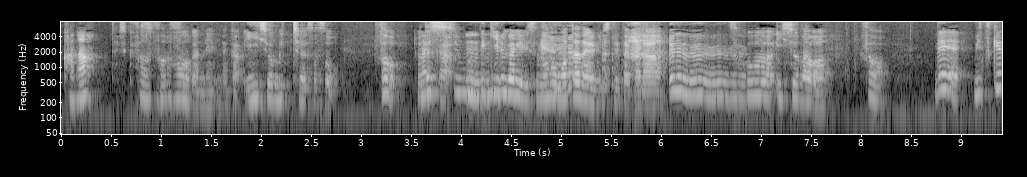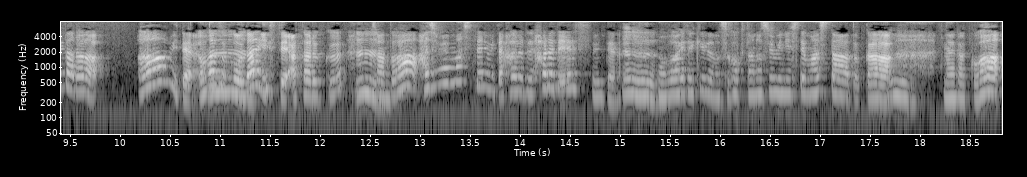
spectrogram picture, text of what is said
かな。確かにそうそうそう。その方がねなんか印象めっちゃ良さそう。そう。私もできる限りスマホ持たないようにしてたから、そこは一緒だわ、そう。で見つけたらあーみたいな。まずこううん。第一声明るく、うん。ちゃんと「あはじめまして」みたいな「春で春です」みたいな。うんうん。お会いできるのすごく楽しみにしてましたとか、うん。なんかこう「あ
